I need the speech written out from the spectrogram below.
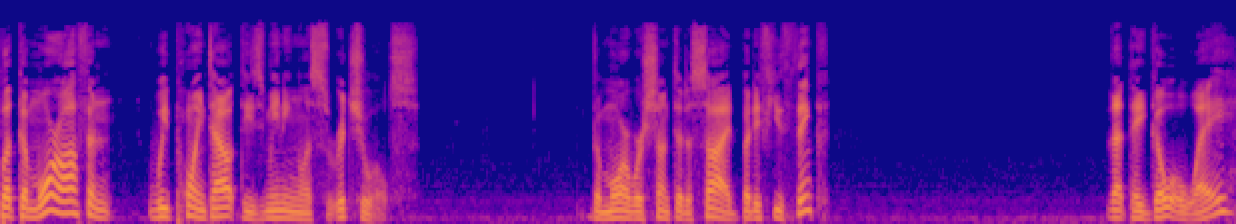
But the more often we point out these meaningless rituals, the more we're shunted aside. But if you think that they go away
